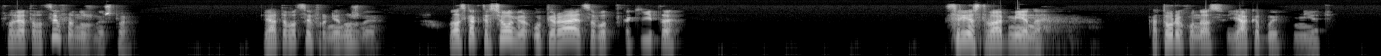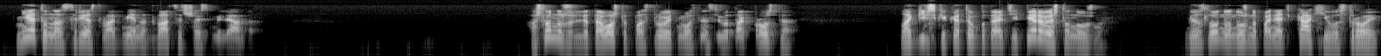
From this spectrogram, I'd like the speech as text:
Что для этого цифры нужны, что ли? Для этого цифры не нужны. У нас как-то все упирается вот в какие-то средства обмена, которых у нас якобы нет. Нет у нас средств обмена 26 миллиардов. А что нужно для того, чтобы построить мост? Если вот так просто, логически к этому подойти. Первое, что нужно, безусловно, нужно понять, как его строить.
